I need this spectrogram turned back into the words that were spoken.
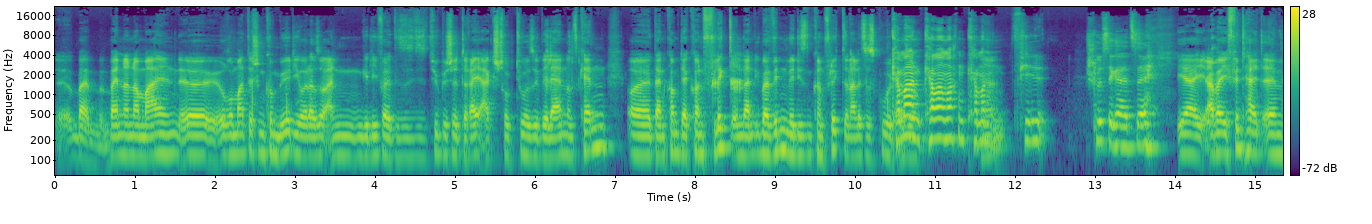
äh, bei, bei einer normalen äh, romantischen Komödie oder so angeliefert, diese, diese typische Dreiaktstruktur, so wir lernen uns kennen, äh, dann kommt der Konflikt und dann überwinden wir diesen Konflikt und alles ist gut. Kann also, man, kann man machen, kann man viel schlüssiger erzählen. Ja, aber ich finde halt, ähm,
